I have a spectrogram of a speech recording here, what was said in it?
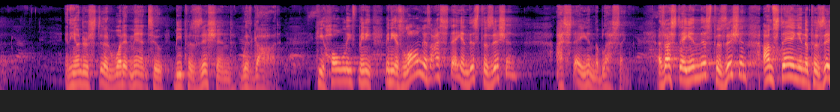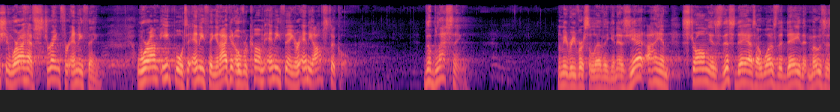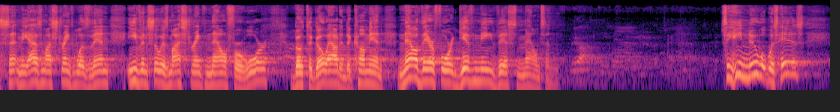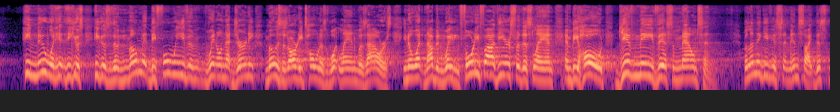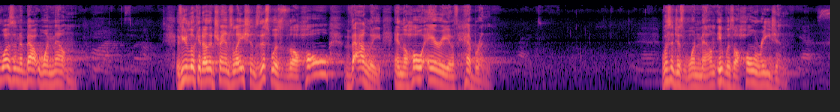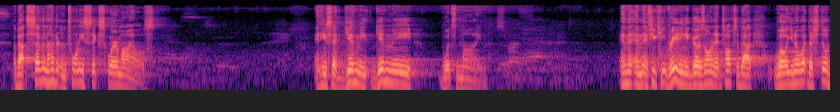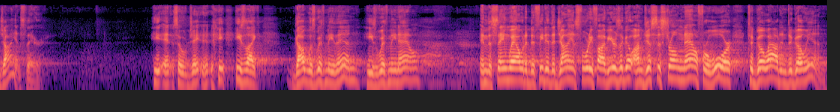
and he understood what it meant to be positioned with God. He wholly, meaning, meaning as long as I stay in this position, I stay in the blessing. As I stay in this position, I'm staying in the position where I have strength for anything, where I'm equal to anything, and I can overcome anything or any obstacle. The blessing. Let me read verse 11 again. As yet I am strong as this day as I was the day that Moses sent me. As my strength was then, even so is my strength now for war, both to go out and to come in. Now therefore give me this mountain. See, he knew what was his. He knew what he, he goes. He goes. The moment before we even went on that journey, Moses already told us what land was ours. You know what? And I've been waiting 45 years for this land, and behold, give me this mountain. But let me give you some insight. This wasn't about one mountain. If you look at other translations, this was the whole valley and the whole area of Hebron. It wasn't just one mountain, it was a whole region, about 726 square miles. And he said, Give me, give me what's mine. And, the, and if you keep reading, it goes on, it talks about, well, you know what? There's still giants there. He, and so he, he's like, God was with me then, He's with me now. In the same way I would have defeated the giants 45 years ago, I'm just as strong now for war to go out and to go in.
